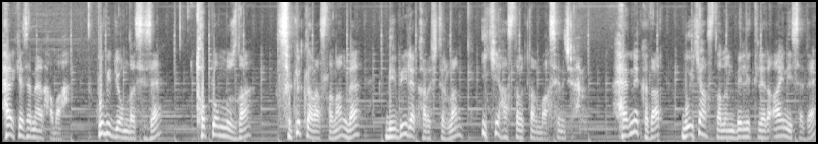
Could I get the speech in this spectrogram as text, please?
Herkese merhaba. Bu videomda size toplumumuzda sıklıkla rastlanan ve birbiriyle karıştırılan iki hastalıktan bahsedeceğim. Her ne kadar bu iki hastalığın belirtileri aynı ise de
